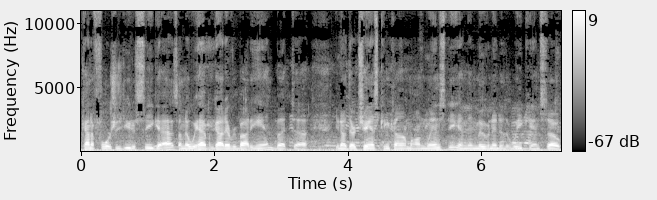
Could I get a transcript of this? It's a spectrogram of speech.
kind of forces you to see guys. I know we haven't got everybody in, but uh, you know their chance can come on Wednesday and then moving into the weekend. So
